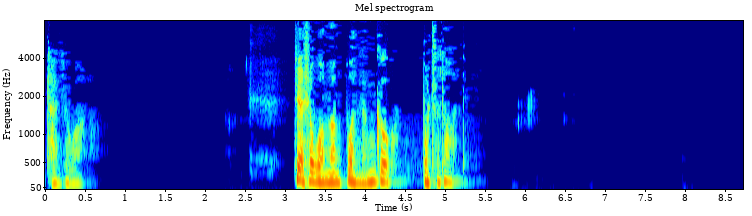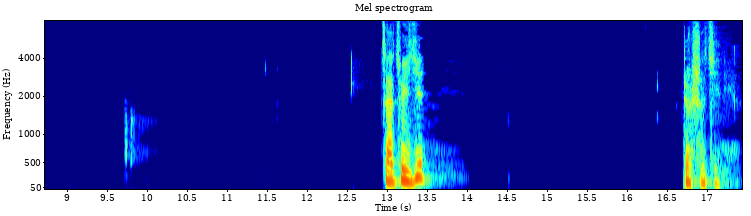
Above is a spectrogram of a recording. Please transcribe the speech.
长久忘了，这是我们不能够不知道的。在最近这十几年，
